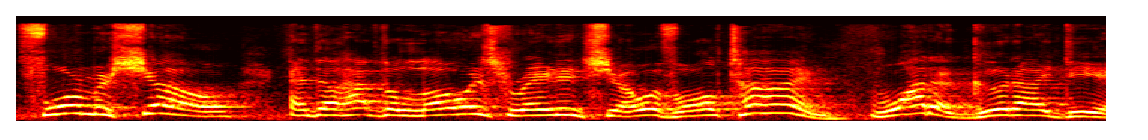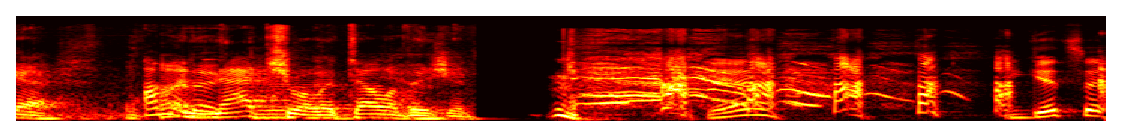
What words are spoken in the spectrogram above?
form a show, and they'll have the lowest rated show of all time. What a good idea. I'm What a a natural at television. Yeah. he gets it.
